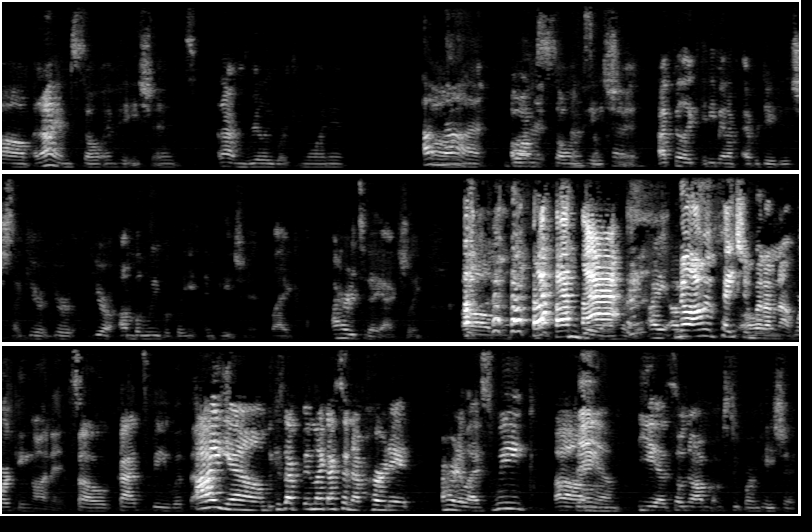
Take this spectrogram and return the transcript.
Um, and I am so impatient, and I'm really working on it. I'm Um, not. Oh, I'm so impatient. okay. I feel like any man I've ever dated is just like you're you're you're unbelievably impatient. Like I heard it today actually. Um, too I heard it. I, no, I'm impatient, but I'm not working on it. So Godspeed with that. I am because I've been like I said, I've heard it. I heard it last week. Um, Damn. Yeah, so no, I'm, I'm super impatient.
